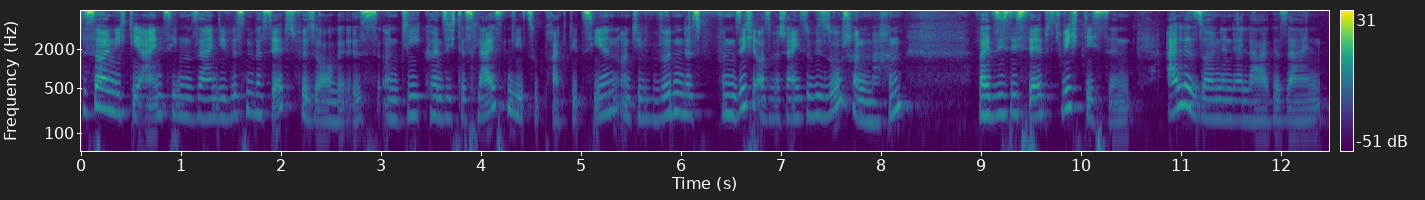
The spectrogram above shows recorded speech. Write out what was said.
das sollen nicht die einzigen sein, die wissen, was Selbstfürsorge ist. Und die können sich das leisten, die zu praktizieren. Und die würden das von sich aus wahrscheinlich sowieso schon machen, weil sie sich selbst wichtig sind. Alle sollen in der Lage sein,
